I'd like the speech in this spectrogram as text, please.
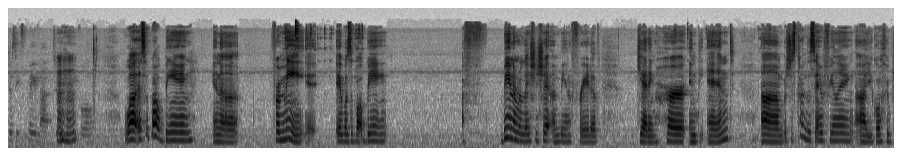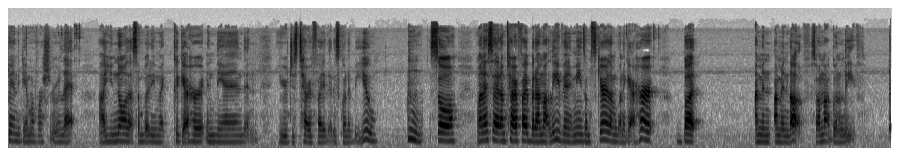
just explain that to mm-hmm. people? Well, it's about being in a. For me, it, it was about being. being in a relationship and being afraid of getting hurt in the end. Um, but it's kind of the same feeling uh, you go through playing the game of Russian roulette. Uh, you know that somebody might, could get hurt in the end, and you're just terrified that it's going to be you. so when I said I'm terrified but I'm not leaving, it means I'm scared I'm going to get hurt, but I'm in I'm in love, so I'm not going to leave.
